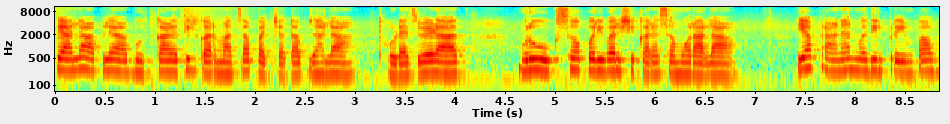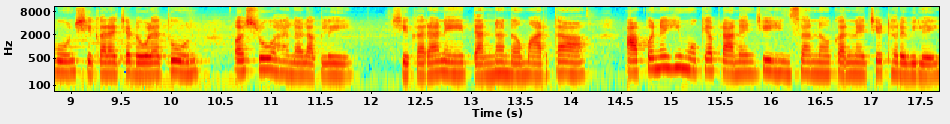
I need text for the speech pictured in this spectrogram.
त्याला आपल्या भूतकाळातील कर्माचा पश्चाताप झाला. थोड्याच वेळात मृग सपरिवार शिकाऱ्यासमोर आला. या प्राण्यांमधील प्रेम पाहून शिकाऱ्याच्या डोळ्यातून अश्रू व्हायला लागले. शिकाऱ्याने त्यांना न मारता आपणही मोक्या प्राण्यांची हिंसा न करण्याचे ठरविले.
